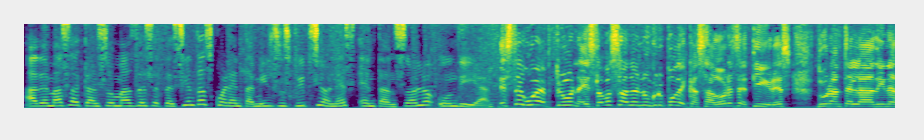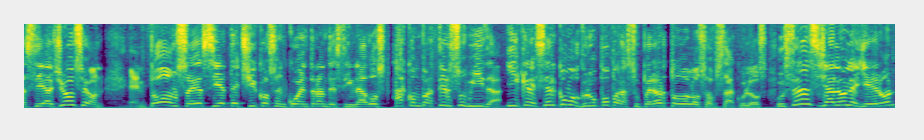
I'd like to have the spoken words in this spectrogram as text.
Además, alcanzó más de 740 mil suscripciones en tan solo un día. Este webtoon está basado en un grupo de cazadores de tigres durante la dinastía Joseon. Entonces, siete chicos se encuentran destinados a compartir su vida y crecer como grupo para superar todos los obstáculos. ¿Ustedes ya lo leyeron?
